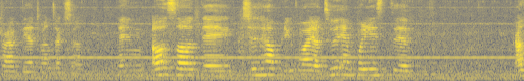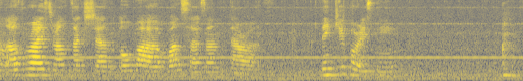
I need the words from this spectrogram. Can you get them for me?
track their transaction. And also they should have required two employees to unauthorized transaction over one thousand dollars. Thank you for listening.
